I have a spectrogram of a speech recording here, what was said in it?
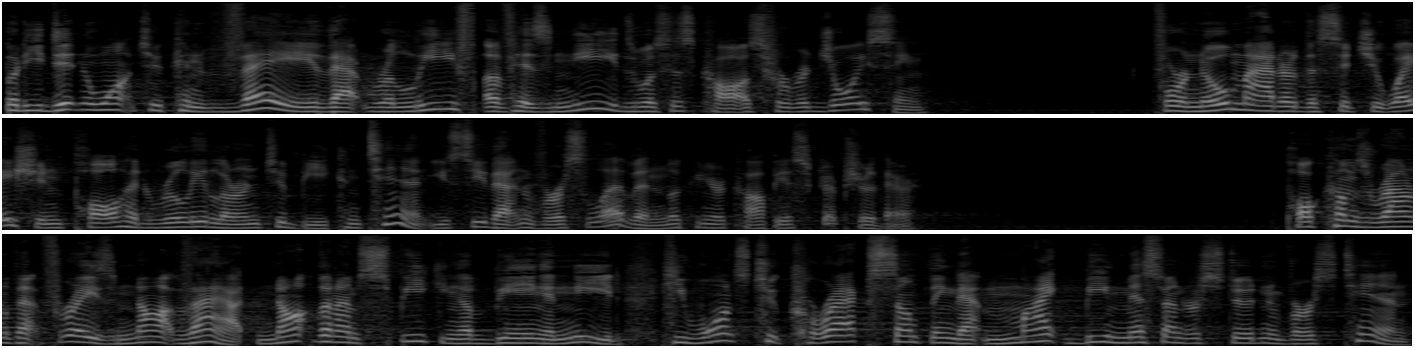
But he didn't want to convey that relief of his needs was his cause for rejoicing. For no matter the situation, Paul had really learned to be content. You see that in verse 11. Look in your copy of Scripture there. Paul comes around with that phrase, not that, not that I'm speaking of being in need. He wants to correct something that might be misunderstood in verse 10.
